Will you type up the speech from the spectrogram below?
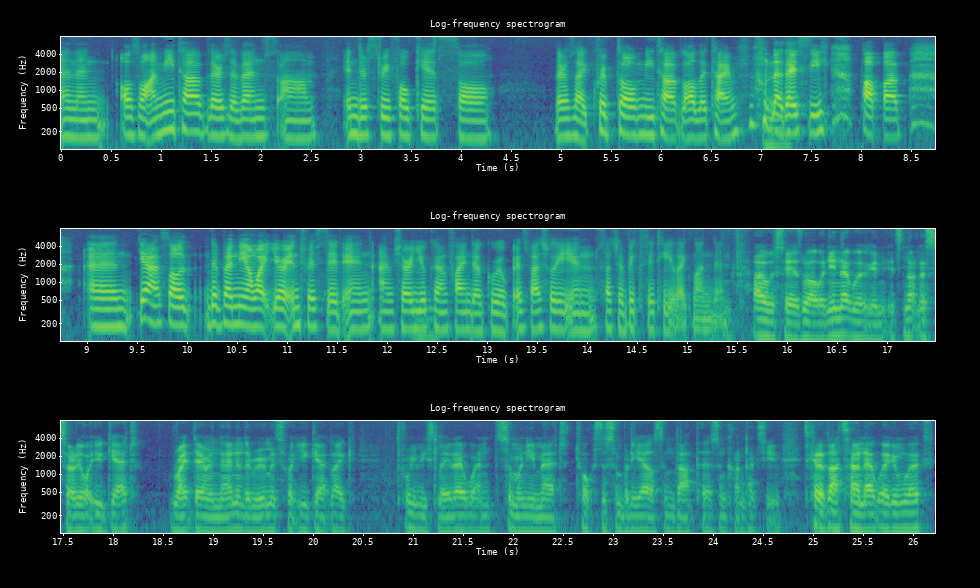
and then also on Meetup, there's events um, industry focused. So, there's like crypto meetups all the time mm. that I see pop up. And yeah, so depending on what you're interested in, I'm sure you mm. can find a group, especially in such a big city like London. I always say as well, when you're networking, it's not necessarily what you get right there and then in the room, it's what you get like three weeks later when someone you met talks to somebody else and that person contacts you. It's kind of that's how networking works.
